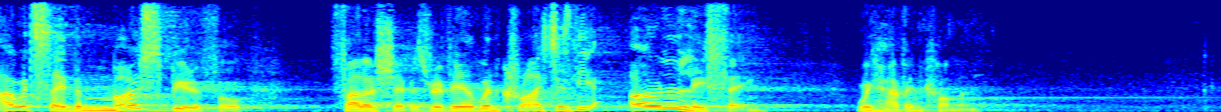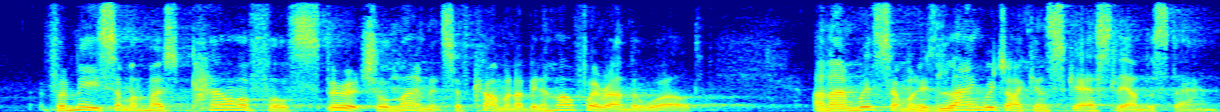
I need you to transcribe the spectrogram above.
I would say the most beautiful fellowship is revealed when Christ is the only thing we have in common. For me, some of the most powerful spiritual moments have come when I've been halfway around the world and I'm with someone whose language I can scarcely understand,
